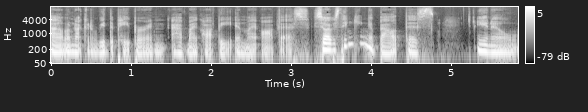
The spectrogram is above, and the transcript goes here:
Um, I'm not going to read the paper and have my coffee in my office. So I was thinking about this, you know,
